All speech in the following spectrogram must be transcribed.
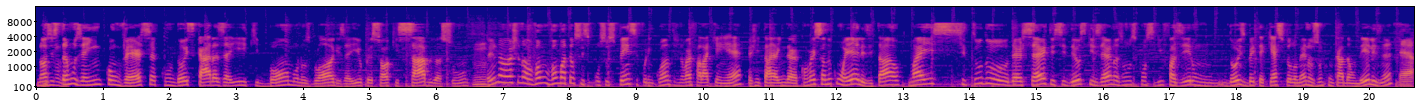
nós uhum. estamos aí em conversa com dois caras aí que bombam nos blogs aí, o pessoal que sabe do assunto. Uhum. Eu não acho não, vamos, vamos bater o, suspense por enquanto, a gente não vai falar quem é, a gente tá ainda conversando com eles e tal, mas se tudo der certo e se Deus quiser, nós vamos conseguir fazer um dois BTcasts pelo menos, um com cada um deles, né? É.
